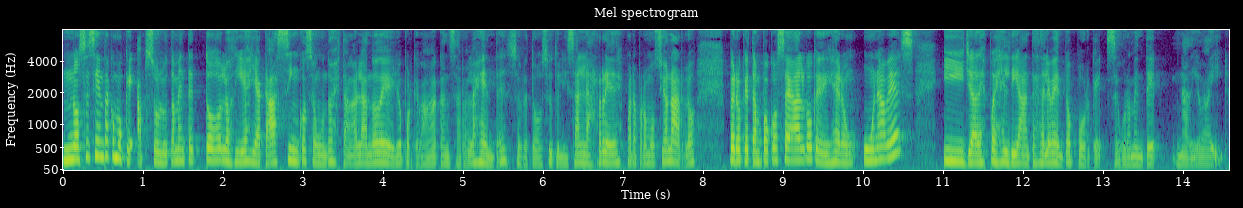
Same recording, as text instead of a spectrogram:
no se sienta como que absolutamente todos los días y a cada cinco segundos están hablando de ello porque van a cansar a la gente, sobre todo si utilizan las redes para promocionarlo, pero que tampoco sea algo que dijeron una vez y ya después el día antes del evento porque seguramente nadie va a ir.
